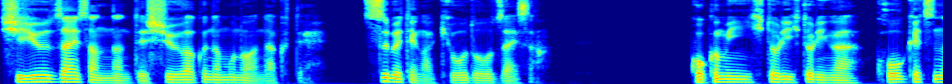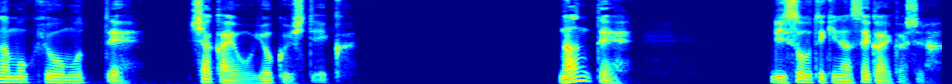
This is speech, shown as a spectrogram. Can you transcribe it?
私有財産なんて醜悪なものはなくて、すべてが共同財産。国民一人一人が高潔な目標を持って社会を良くしていく。なんて理想的な世界かしら。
